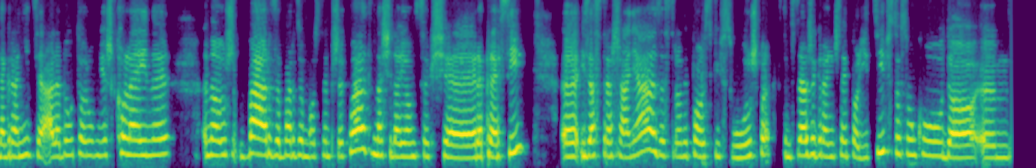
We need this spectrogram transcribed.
na granicy, ale był to również kolejny no już bardzo, bardzo mocny przykład nasilających się represji e, i zastraszania ze strony polskich służb, w tym Straży Granicznej Policji, w stosunku do um,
